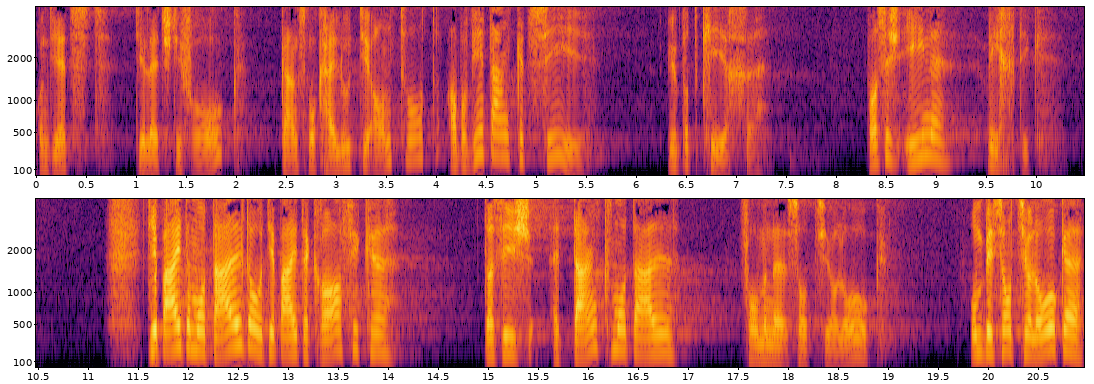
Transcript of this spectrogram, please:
Und jetzt die letzte Frage. Ganz mal keine laute Antwort. Aber wie denken Sie über die Kirche? Was ist Ihnen wichtig? Die beiden Modelle hier, die beiden Grafiken, das ist ein Denkmodell von einem Soziologen. Und bei Soziologen,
